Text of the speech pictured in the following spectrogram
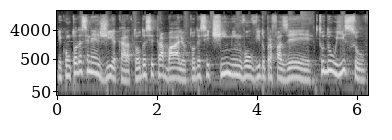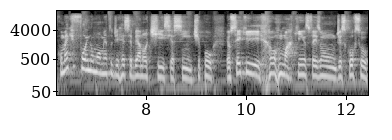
E com toda essa energia, cara, todo esse trabalho, todo esse time envolvido para fazer tudo isso, como é que foi no momento de receber a notícia, assim? Tipo, eu sei que o Marquinhos fez um discurso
